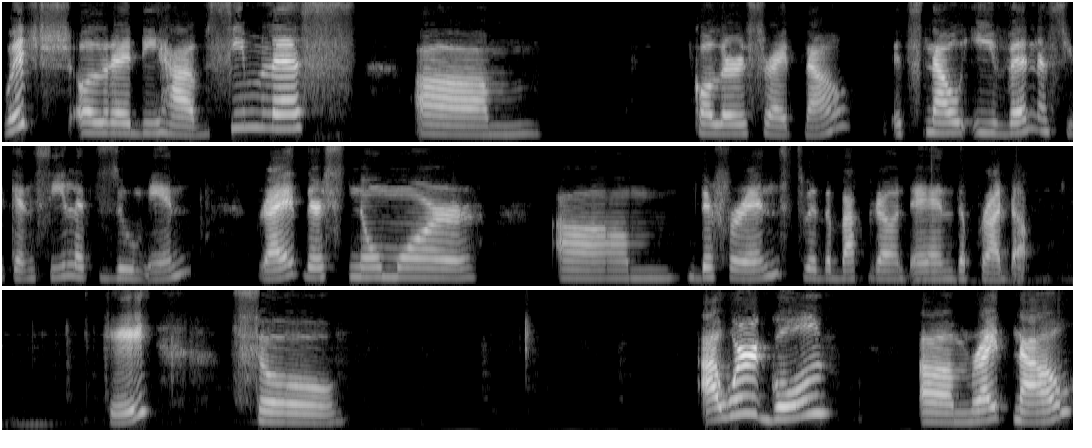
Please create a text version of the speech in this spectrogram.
which already have seamless um, colors right now. It's now even, as you can see. Let's zoom in, right? There's no more um, difference with the background and the product. Okay, so our goal um, right now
